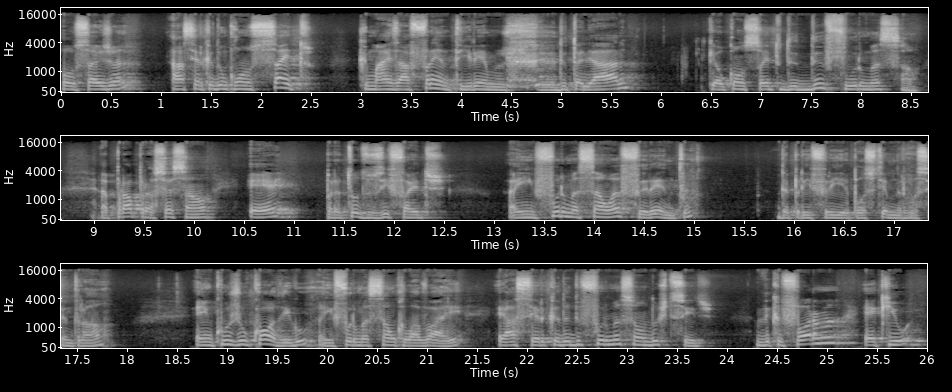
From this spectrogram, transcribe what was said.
Ou seja, acerca de um conceito que mais à frente iremos eh, detalhar, que é o conceito de deformação. A própria seção é, para todos os efeitos, a informação aferente da periferia para o sistema nervoso central, em cujo código, a informação que lá vai, é acerca da deformação dos tecidos. De que forma é que o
